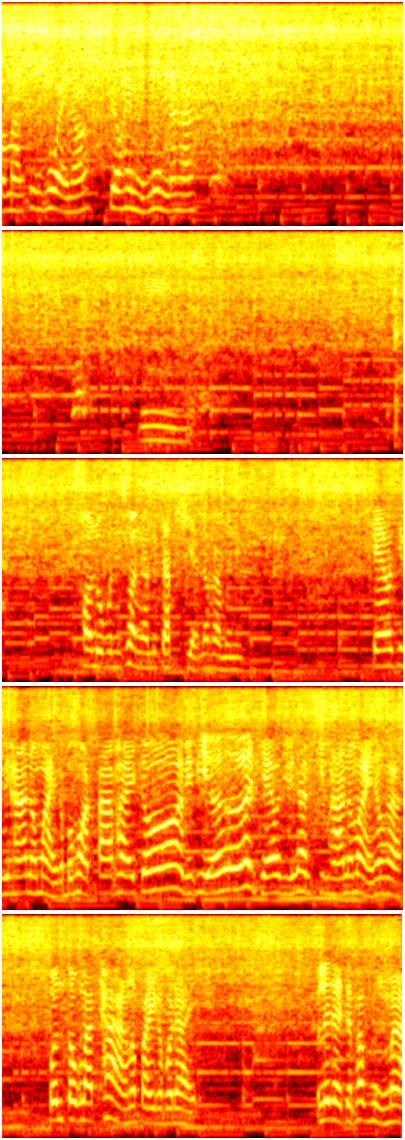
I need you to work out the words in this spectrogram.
ประมาณครึ่งถ้วยเนาะเคี่ยวให้หมูนุ่มนะคะนี่พอดูคนที่ส่วนกันไปจับเขียนแล้วค่ะมันแกวาสิไปหาน้องใหม่กับบะหอดปลาไผ่จ้อยพี่พี่ๆเอ้ยแกวาสิไปทำกิมหาน้องใหม่เนาะค่ะฝนตกลัดทางเนาะไปกับบ่ได้ก็เลยได้แต่พักบุงมา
